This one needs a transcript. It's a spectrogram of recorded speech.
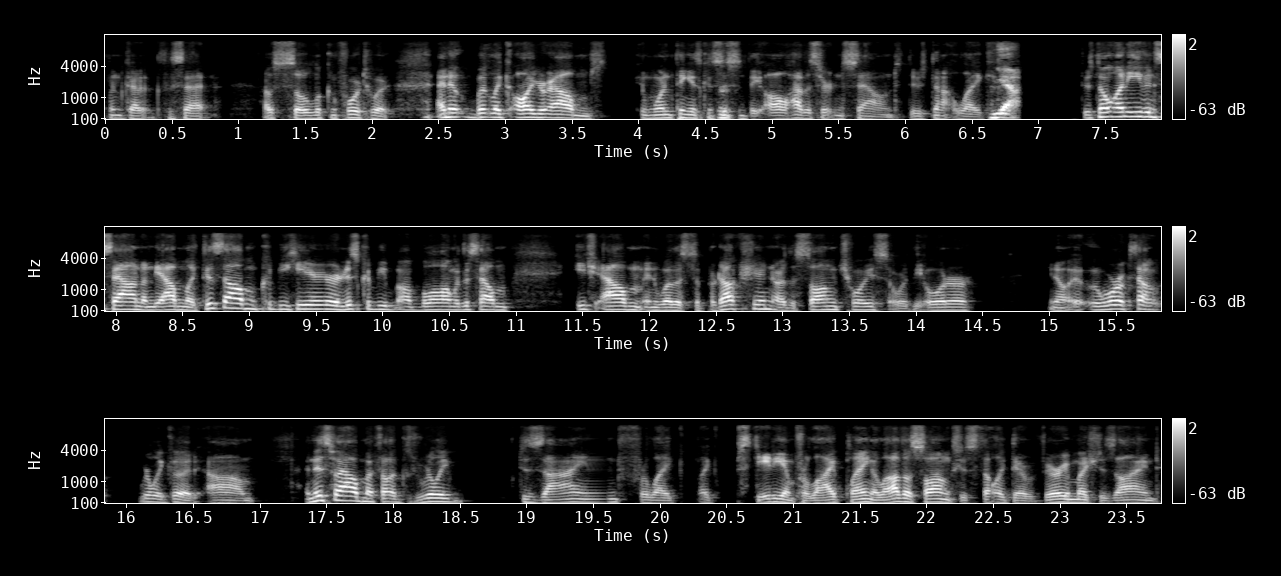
When got the set, I was so looking forward to it. And it, but like all your albums, and one thing is consistent. They all have a certain sound. There's not like Yeah. There's no uneven sound on the album. Like this album could be here, and this could be uh, belong with this album. Each album, and whether it's the production or the song choice or the order, you know, it, it works out really good. Um, and this album, I felt like was really designed for like like stadium for live playing. A lot of the songs just felt like they were very much designed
